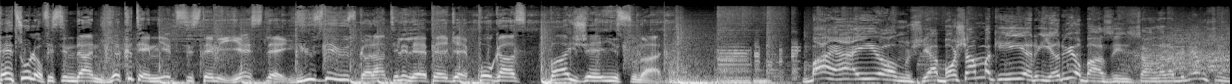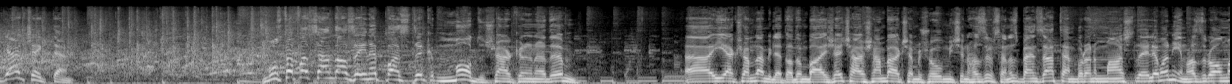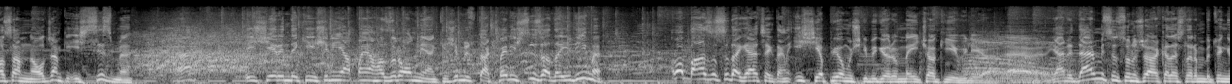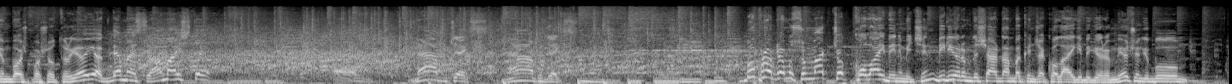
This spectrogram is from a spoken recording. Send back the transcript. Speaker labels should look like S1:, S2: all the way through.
S1: Petrol ofisinden yakıt emniyet sistemi YES'le %100 garantili LPG Pogaz Bay J'yi sunar.
S2: Baya iyi olmuş ya. Boşanmak iyi yar- yarıyor bazı insanlara biliyor musunuz? Gerçekten. Mustafa Sandal Zeynep Bastık Mod şarkının adı. Ee, iyi akşamlar millet. Adım Bayece. Çarşamba akşamı şovum için hazırsanız ben zaten buranın maaşlı elemanıyım. Hazır olmasam ne olacağım ki? İşsiz mi? Ha? İş yerindeki işini yapmaya hazır olmayan kişi müstakbel işsiz adayı değil mi? Ama bazısı da gerçekten iş yapıyormuş gibi görünmeyi çok iyi biliyor. Evet. Yani der misin sonuçta arkadaşlarım bütün gün boş boş oturuyor? Yok demezsin ama işte... Ne yapacaksın? Ne yapacaksın? Bu programı sunmak çok kolay benim için. Biliyorum dışarıdan bakınca kolay gibi görünmüyor. Çünkü bu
